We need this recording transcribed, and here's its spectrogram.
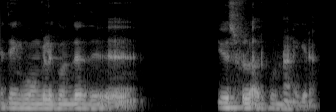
ஐ திங்க் உங்களுக்கு வந்து அது யூஸ்ஃபுல்லாக இருக்கும்னு நினைக்கிறேன்.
